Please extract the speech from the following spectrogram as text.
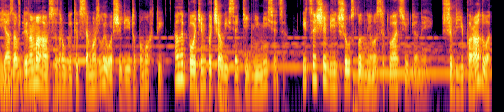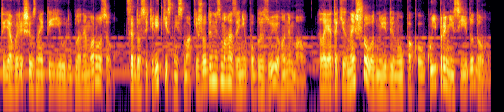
Я завжди намагався зробити все можливе, щоб їй допомогти. Але потім почалися ті дні місяця, і це ще більше ускладнило ситуацію для неї. Щоб її порадувати, я вирішив знайти її улюблене морозиво. Це досить рідкісний смак, і жоден із магазинів поблизу його не мав. Але я таки знайшов одну єдину упаковку і приніс її додому.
